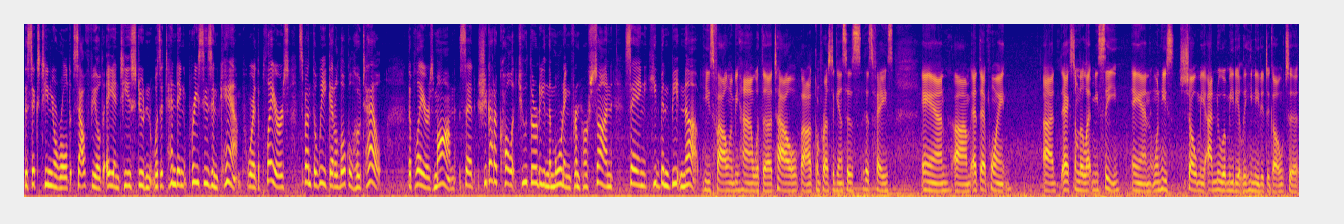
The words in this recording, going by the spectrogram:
The 16-year-old Southfield A&T student was attending preseason camp where the players spent the week at a local hotel. The player's mom said she got a call at 2:30 in the morning from her son saying he'd been beaten up. He's following behind with a towel uh, compressed against his, his face. And um, at that point, I asked him to let me see. And when he showed me, I knew immediately he needed to go to,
